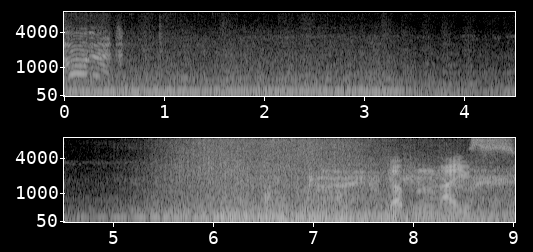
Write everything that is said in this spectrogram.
Loaded! Yep, nice.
